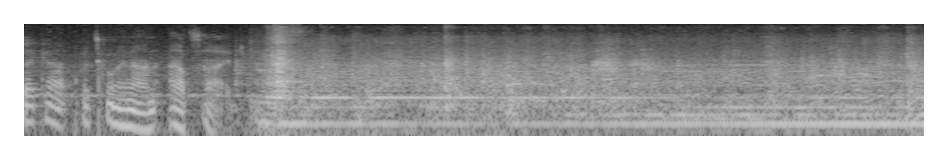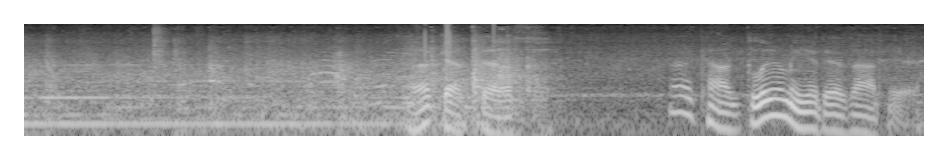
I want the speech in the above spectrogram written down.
check out what's going on outside. Look at this. Look how gloomy it is out here.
